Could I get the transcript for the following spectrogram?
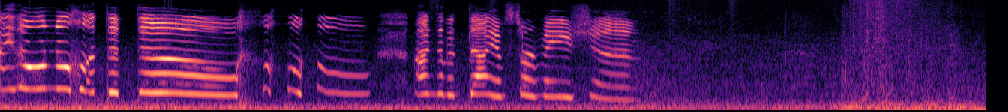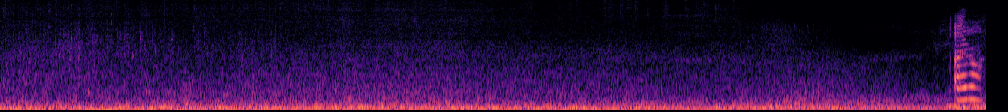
I don't know what to do. I'm gonna die of starvation. I don't.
